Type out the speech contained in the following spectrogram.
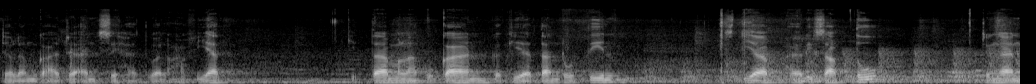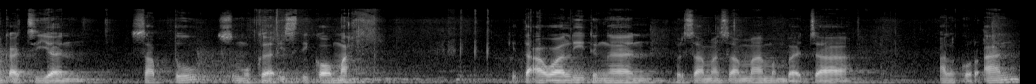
dalam keadaan sehat walafiat kita melakukan kegiatan rutin setiap hari Sabtu dengan kajian Sabtu semoga istiqomah. Kita awali dengan bersama-sama membaca Al-Quran.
